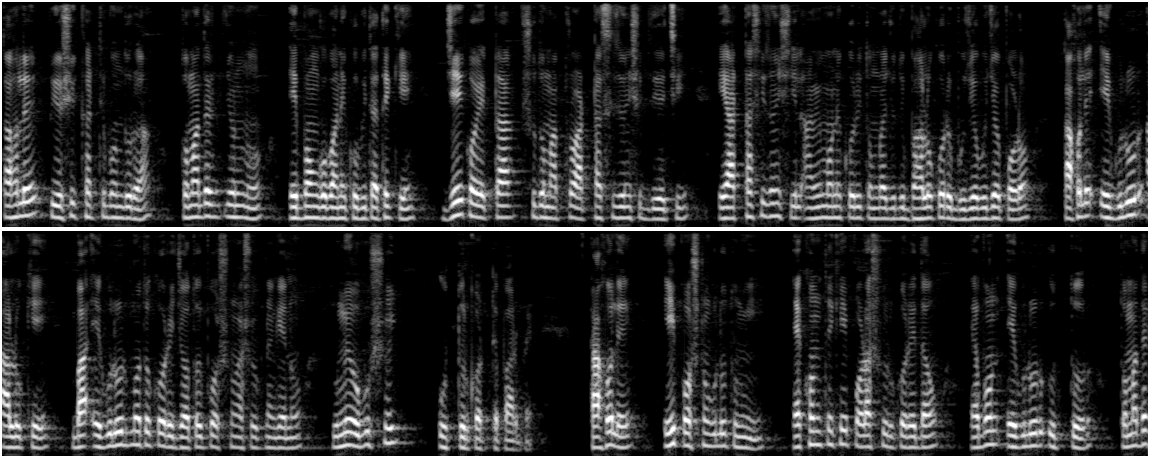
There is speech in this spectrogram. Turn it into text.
তাহলে প্রিয় শিক্ষার্থী বন্ধুরা, তোমাদের জন্য এই বঙ্গবাণী কবিতা থেকে যে কয়েকটা শুধুমাত্র আটটা সৃজনশীল দিয়েছি এই আটটা সৃজনশীল আমি মনে করি তোমরা যদি ভালো করে বুঝে বুঝে পড়ো, তাহলে এগুলোর আলোকে বা এগুলোর মতো করে যতই প্রশ্ন আসুক না কেন, তুমি অবশ্যই উত্তর করতে পারবে। তাহলে এই প্রশ্নগুলো তুমি এখন থেকে পড়া শুরু করে দাও এবং এগুলোর উত্তর তোমাদের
